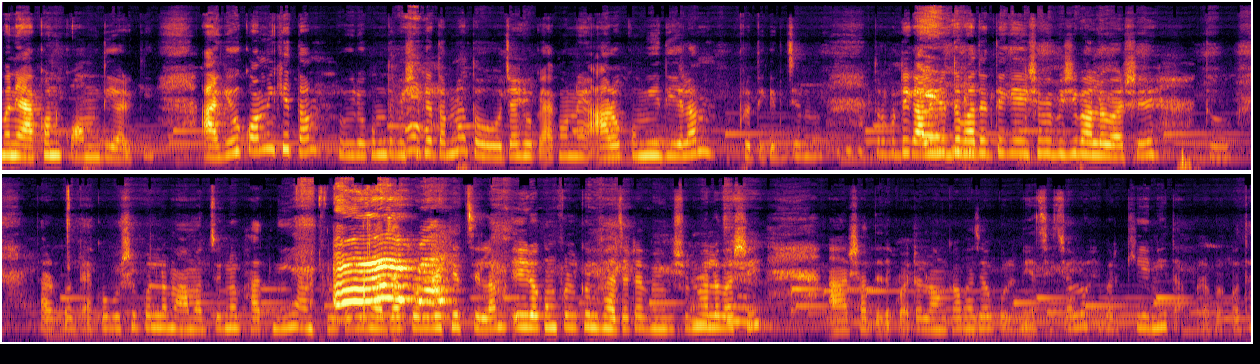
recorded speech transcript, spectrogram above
মানে এখন কম দিই আর কি। আগেও কমই খেতাম, ওই রকম তো বেশি খেতাম না, তো যাই হোক, এখন আরও কমিয়ে দিয়ে এলাম প্রতীকের জন্য। তোর প্রতীক আলু সিদ্ধ ভাতের থেকে এইসবে বেশি ভালোবাসে। তো তারপর দেখো, বসে পড়লাম আমার জন্য ভাত নিয়ে। আমি ফুলকপি ভাজা করে রেখেছিলাম। এইরকম ফুলকপি ভাজাটা আমি ভীষণ ভালোবাসি। আর সাথে কয়টা লঙ্কা ভাজাও করে নিয়েছি। চলো, এবার খেয়ে নিই, তারপর আবার কথা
